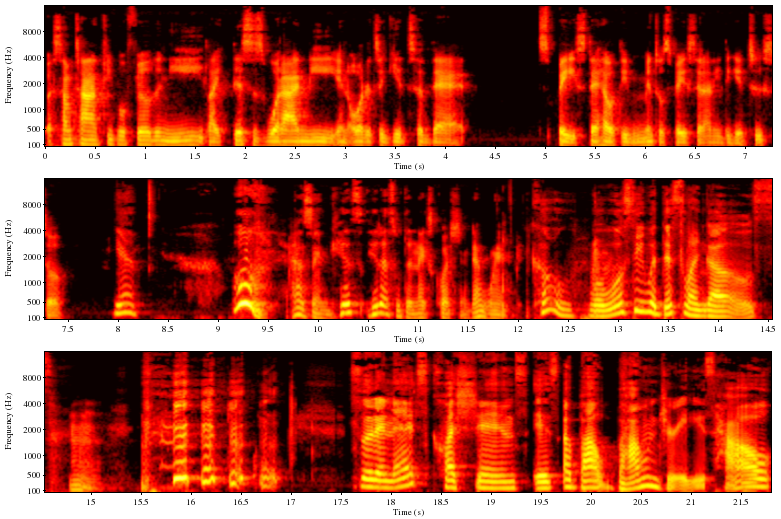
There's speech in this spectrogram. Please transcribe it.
But sometimes people feel the need, like, this is what I need in order to get to that space, that healthy mental space that I need to get to. So, yeah. Whew, Allison, hit, hit us with the next question. That went cool. Well, we'll see what this one goes. Mm. So the next questions is about boundaries. How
